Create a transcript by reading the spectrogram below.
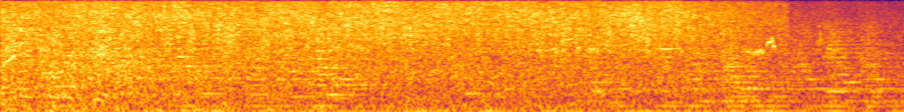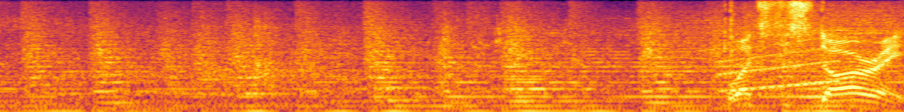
Ready for engagement. What's the story?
